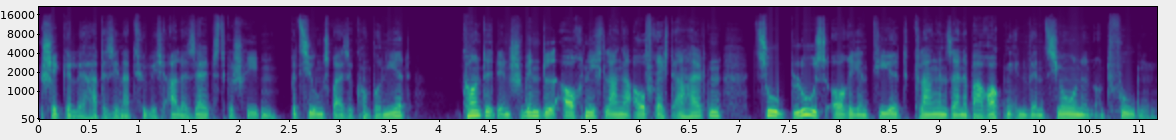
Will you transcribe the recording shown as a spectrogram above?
Schickele hatte sie natürlich alle selbst geschrieben bzw. komponiert, konnte den Schwindel auch nicht lange aufrechterhalten, zu bluesorientiert klangen seine barocken Inventionen und Fugen.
